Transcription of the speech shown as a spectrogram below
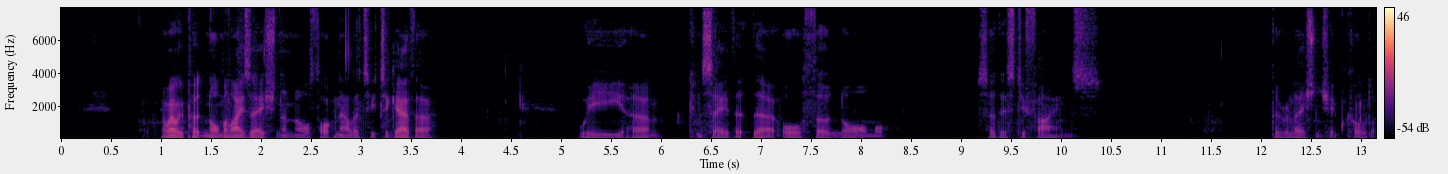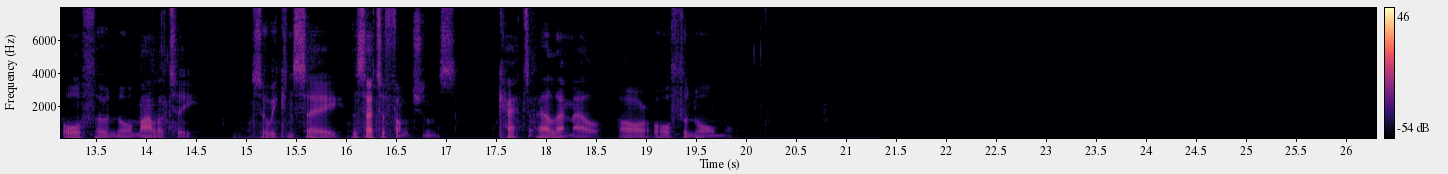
And when we put normalization and orthogonality together, we um, can say that they're orthonormal. So this defines the relationship called orthonormality. So we can say the set of functions ket LML are orthonormal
